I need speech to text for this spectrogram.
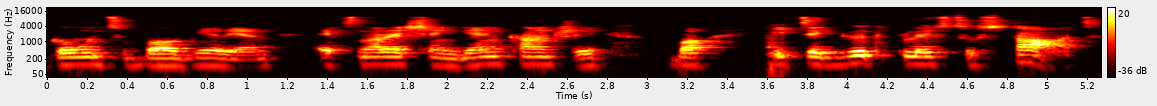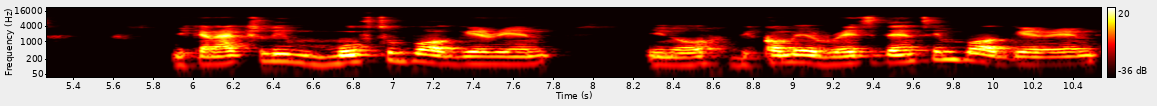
going to Bulgaria. It's not a Schengen country, but it's a good place to start. You can actually move to Bulgarian, you know, become a resident in Bulgarian.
